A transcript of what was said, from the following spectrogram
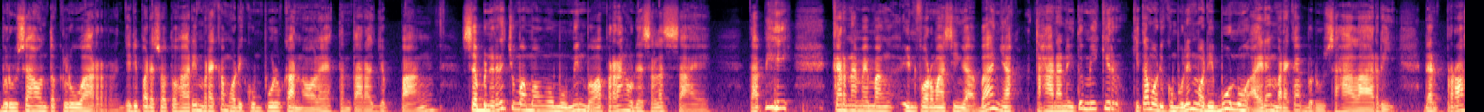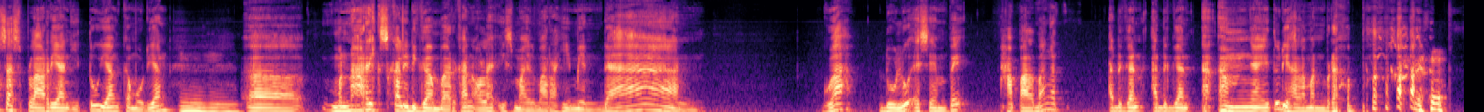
berusaha untuk keluar. Jadi pada suatu hari mereka mau dikumpulkan oleh tentara Jepang. Sebenarnya cuma mau ngumumin bahwa perang udah selesai. Tapi karena memang informasi nggak banyak, tahanan itu mikir kita mau dikumpulin mau dibunuh. Akhirnya mereka berusaha lari dan proses pelarian itu yang kemudian hmm. uh, menarik sekali digambarkan oleh Ismail Marahimin dan gua dulu SMP hafal banget adegan-adegannya itu di halaman berapa.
